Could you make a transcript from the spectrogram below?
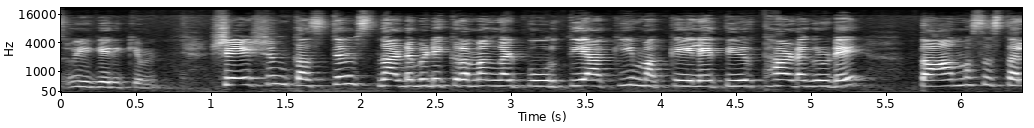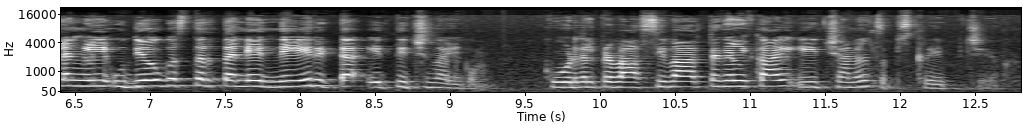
സ്വീകരിക്കും. ശേഷം കസ്റ്റംസ് നടപടിക്രമങ്ങൾ പൂർത്തിയാക്കി മക്കയിലെ തീർത്ഥാടകരുടെ താമസ സ്ഥലങ്ങളിൽ ഉദ്യോഗസ്ഥർ തന്നെ നേരിട്ട് എത്തിച്ചു നൽകും. കൂടുതൽ പ്രവാസി വാർത്തകൾക്കായി ഈ ചാനൽ സബ്സ്ക്രൈബ് ചെയ്യുക.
